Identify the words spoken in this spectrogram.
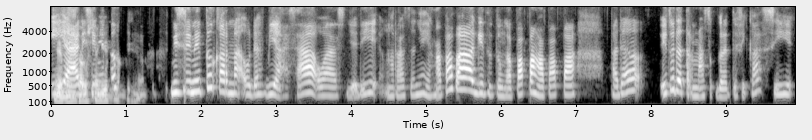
Ya, Iya, memang di sini gitu tuh sih. di sini tuh karena udah biasa, was. Jadi ngerasanya ya nggak apa-apa gitu tuh, nggak apa-apa, nggak apa-apa. Padahal itu udah termasuk gratifikasi.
